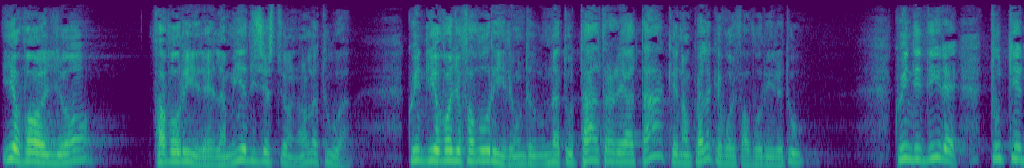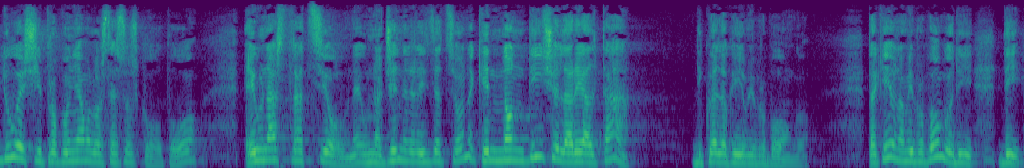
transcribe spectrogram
io voglio favorire la mia digestione, non la tua. Quindi io voglio favorire una tutt'altra realtà che non quella che vuoi favorire tu. Quindi dire tutti e due ci proponiamo lo stesso scopo è un'astrazione, una generalizzazione che non dice la realtà di quello che io mi propongo. Perché io non mi propongo di, di,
